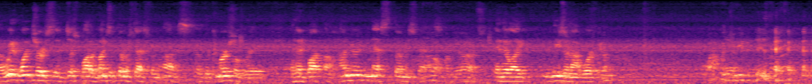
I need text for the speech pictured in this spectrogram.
Uh, we had one church that just bought a bunch of thermostats from us, of the commercial grade, and had bought a hundred Nest thermostats. Oh, my gosh. And they're like, these are not working. Why would you even do that?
